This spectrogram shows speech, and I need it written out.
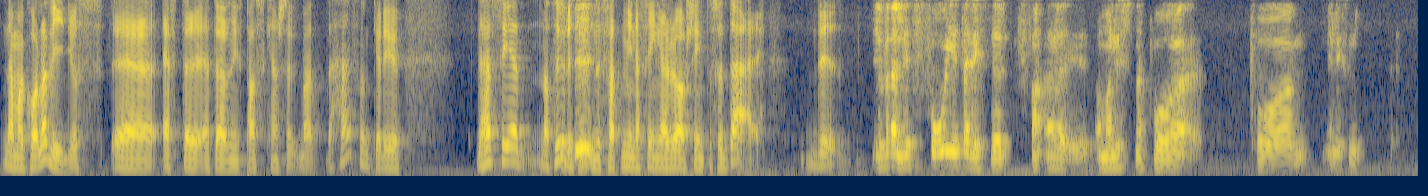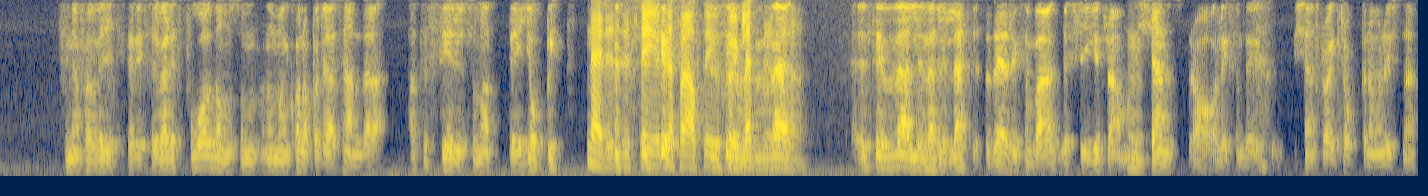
när man kollar videos eh, efter ett övningspass kanske, bara, det här funkar ju. Det här ser naturligt Precis. ut nu för att mina fingrar rör sig inte så där. Det... det är väldigt få gitarrister, eh, om man lyssnar på, på liksom, sina favoritgitarrister, det är väldigt få av dem som, när man kollar på deras händer, att det ser ut som att det är jobbigt. Nej, det, det ser ju nästan alltid sjukt lätt ut. Det ser väldigt, väldigt lätt ut och det är liksom bara, det flyger fram och det mm. känns bra och liksom det känns bra i kroppen när man lyssnar.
